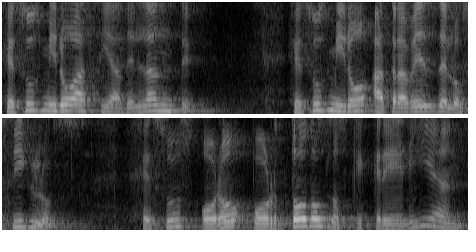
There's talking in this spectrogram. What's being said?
Jesús miró hacia adelante, Jesús miró a través de los siglos, Jesús oró por todos los que creerían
